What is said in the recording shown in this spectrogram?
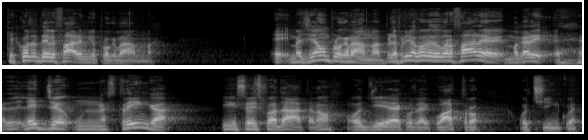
che cosa deve fare il mio programma? Eh, immaginiamo un programma, la prima cosa che dovrà fare magari eh, legge una stringa, io inserisco la data, no? Oggi è cos'è, il 4 o il 5?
